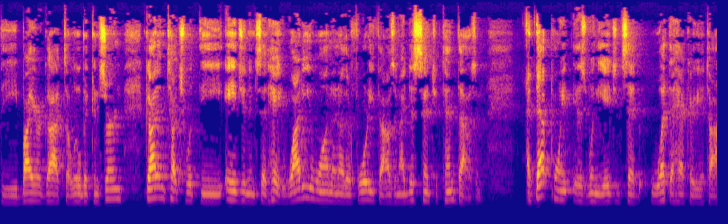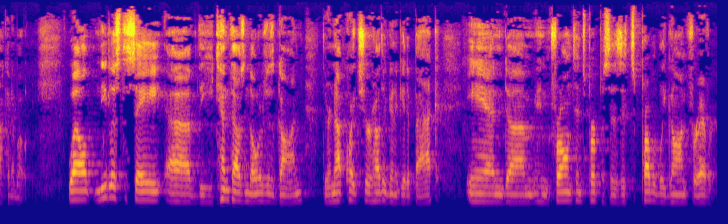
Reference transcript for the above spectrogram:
the buyer got a little bit concerned, got in touch with the agent and said, "Hey, why do you want another forty thousand? I just sent you ten thousand. At that point is when the agent said, "What the heck are you talking about?" Well, needless to say, uh, the $10,000 is gone. They're not quite sure how they're going to get it back and, um, and for all intents and purposes, it's probably gone forever.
